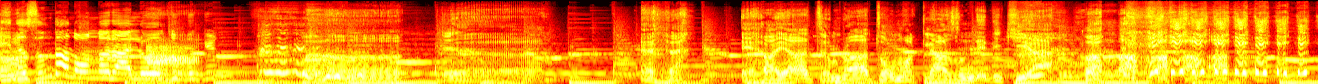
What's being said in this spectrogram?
En azından onlar halloldu bugün. Ee, e hayatım rahat olmak lazım dedik ya.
